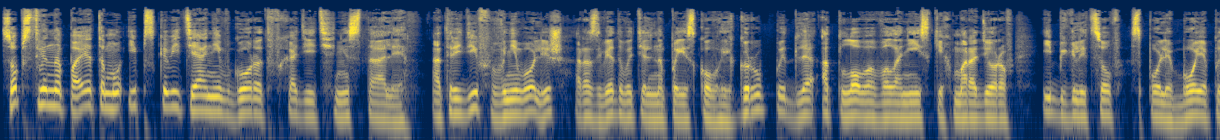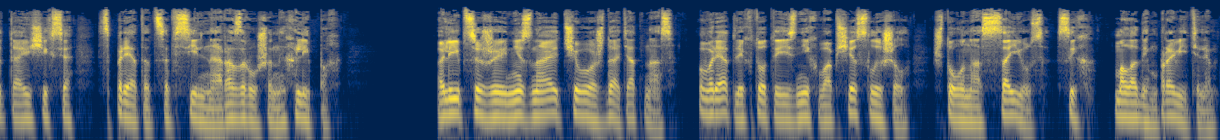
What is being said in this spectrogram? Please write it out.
Собственно, поэтому и псковитяне в город входить не стали отрядив в него лишь разведывательно-поисковые группы для отлова волонийских мародеров и беглецов с поля боя, пытающихся спрятаться в сильно разрушенных липах. Липцы же не знают, чего ждать от нас. Вряд ли кто-то из них вообще слышал, что у нас союз с их молодым правителем.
